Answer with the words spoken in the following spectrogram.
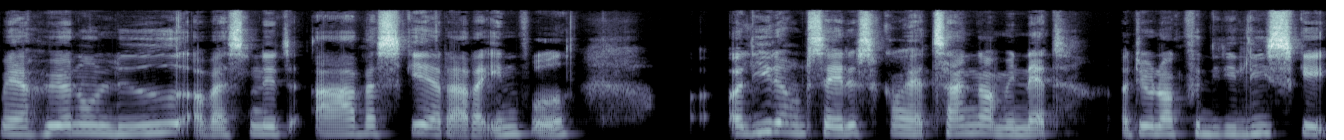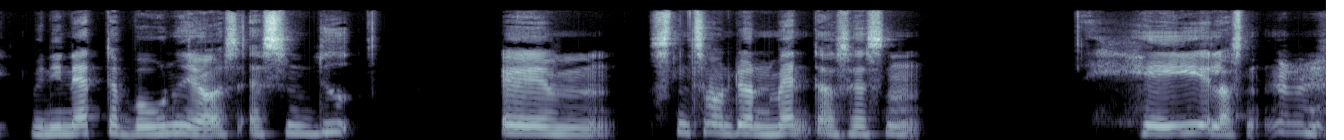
med at høre nogle lyde, og være sådan lidt, ah, hvad sker der, der indbrud? Og lige da hun sagde det, så går jeg tanker om i nat, og det er jo nok, fordi det lige skete, men i nat, der vågnede jeg også af sådan en lyd, øhm, sådan som om det var en mand, der sagde sådan, hey, eller sådan, mm,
